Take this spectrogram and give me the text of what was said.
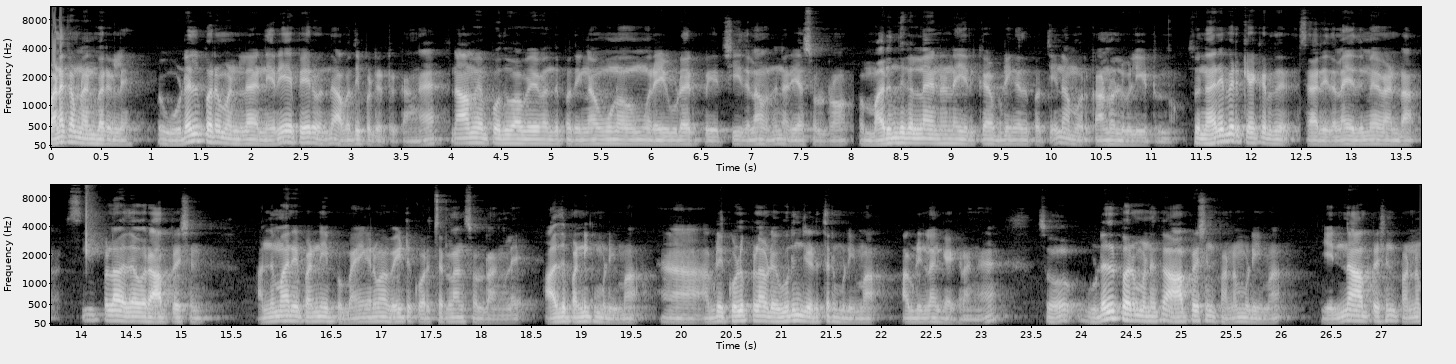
வணக்கம் நண்பர்களே. இப்போ உடல் பருமனில் நிறைய பேர் வந்து அவதிப்பட்டுட்டு இருக்காங்க நாம பொதுவாகவே வந்து பார்த்திங்கன்னா உணவு முறை உடற்பயிற்சி இதெல்லாம் வந்து நிறையா சொல்கிறோம் இப்போ மருந்துகள்லாம் என்னென்ன இருக்குது அப்படிங்கிறத பற்றி நம்ம ஒரு காணொலி வெளியிட்டிருந்தோம். ஸோ நிறைய பேர் கேட்குறது சார் இதெல்லாம் எதுவுமே வேண்டாம். சிம்பிளாக ஏதோ ஒரு ஆப்ரேஷன் அந்த மாதிரி பண்ணி இப்போ பயங்கரமாக வெயிட்டு குறைச்சிடலான்னு சொல்கிறாங்களே அது பண்ணிக்க முடியுமா? அப்படியே கொழுப்பெல்லாம் அப்படியே உறிஞ்சு எடுத்துட முடியுமா? அப்படின்லாம் கேட்குறாங்க ஸோ உடல் பருமனுக்கு ஆப்ரேஷன் பண்ண முடியுமா? என்ன ஆப்ரேஷன் பண்ண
